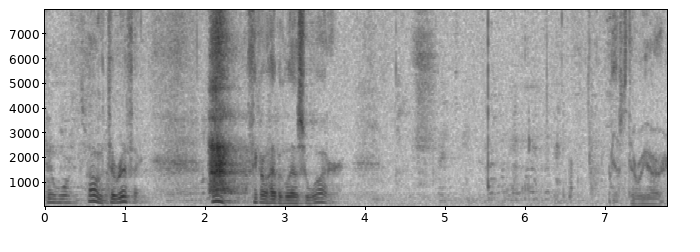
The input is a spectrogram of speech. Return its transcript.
10 more? Oh, terrific. I think I'll have a glass of water. Yes, there we are.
